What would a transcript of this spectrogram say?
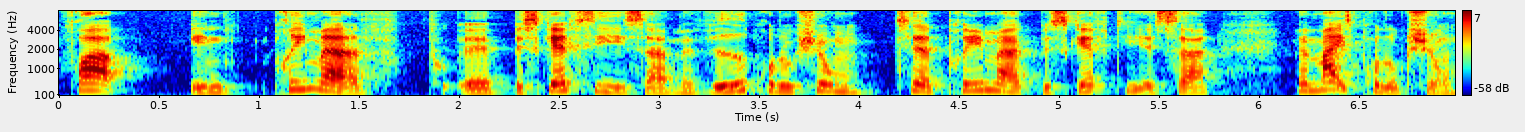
fra en primært øh, beskæftige sig med hvedeproduktion til at primært beskæftige sig med majsproduktion.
